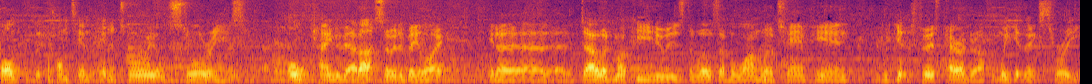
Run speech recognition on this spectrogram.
bulk of the content editorial stories all came about us. So it'd be like, you know, uh, uh, Dawid Mocke, who is the world's number one world champion, would get the first paragraph, and we'd get the next three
